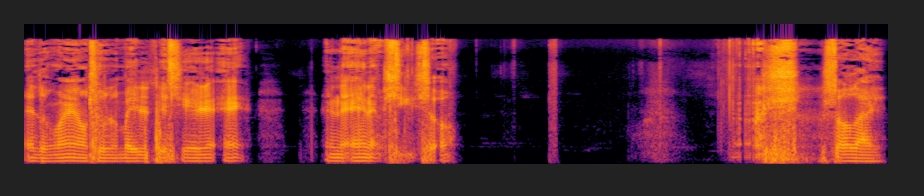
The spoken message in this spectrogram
and the Rams would have made it this year in, in the NFC. So, so like,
